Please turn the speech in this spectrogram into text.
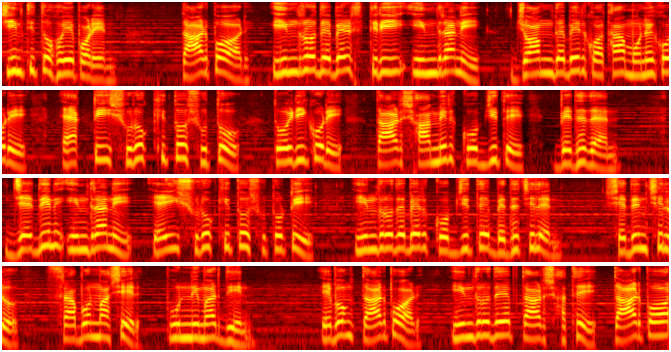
চিন্তিত হয়ে পড়েন। তারপর ইন্দ্রদেবের স্ত্রী ইন্দ্রাণী যমদেবের কথা মনে করে একটি সুরক্ষিত সুতো তৈরি করে তার স্বামীর কবজিতে বেঁধে দেন। যেদিন ইন্দ্রাণী এই সুরক্ষিত সুতোটি ইন্দ্রদেবের কবজিতে বেঁধেছিলেন, সেদিন ছিল শ্রাবণ মাসের পূর্ণিমার দিন এবং তারপর ইন্দ্রদেব তার সাথে, তারপর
